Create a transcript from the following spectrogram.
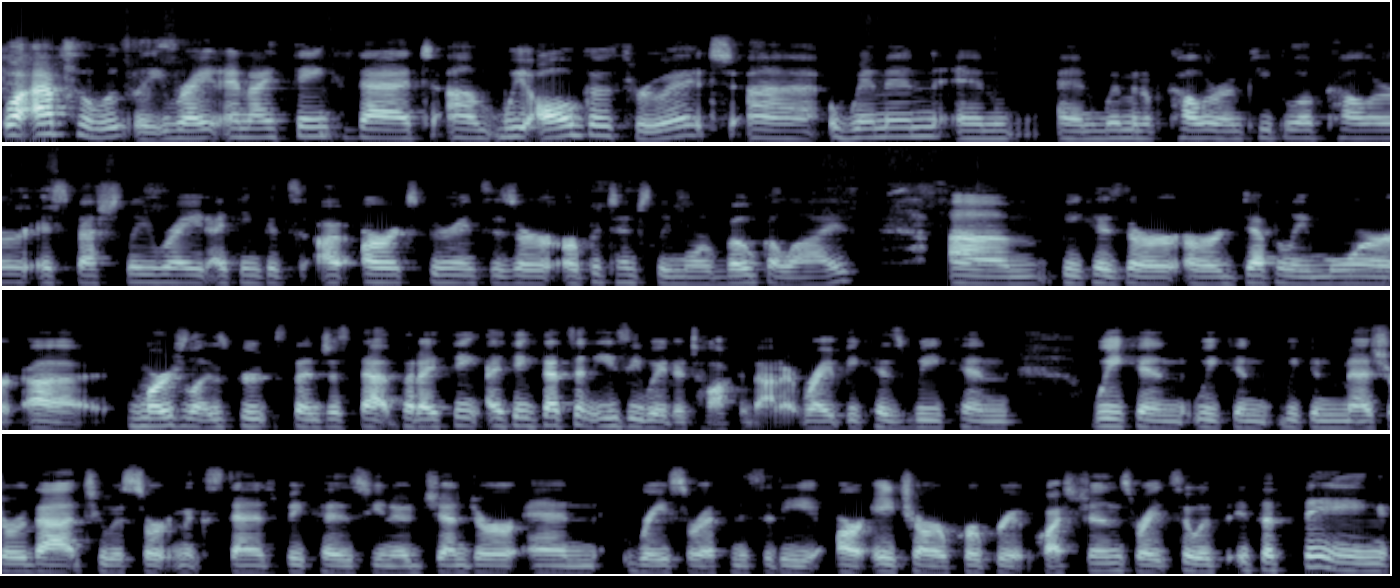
Well, absolutely, right. And I think that um, we all go through it. Uh, women and and women of color and people of color, especially, right. I think it's our, our experiences are, are potentially more vocalized um, because there are definitely more uh, marginalized groups than just that. But I think I think that's an easy way to talk about it, right? Because we can we can we can we can measure that to a certain extent because you know gender and race or ethnicity are HR appropriate questions, right? So it's it's a thing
